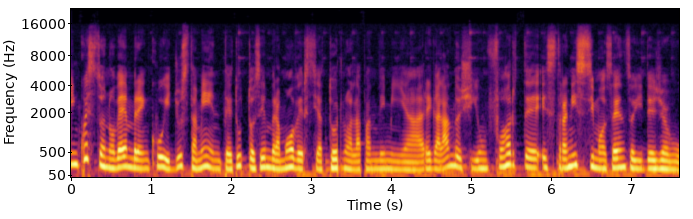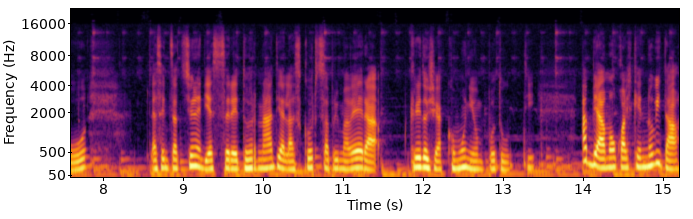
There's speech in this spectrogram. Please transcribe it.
In questo novembre in cui giustamente tutto sembra muoversi attorno alla pandemia, regalandoci un forte e stranissimo senso di déjà vu, la sensazione di essere tornati alla scorsa primavera credo ci accomuni un po' tutti, abbiamo qualche novità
